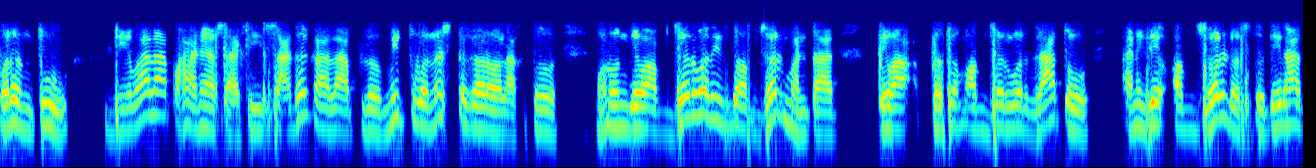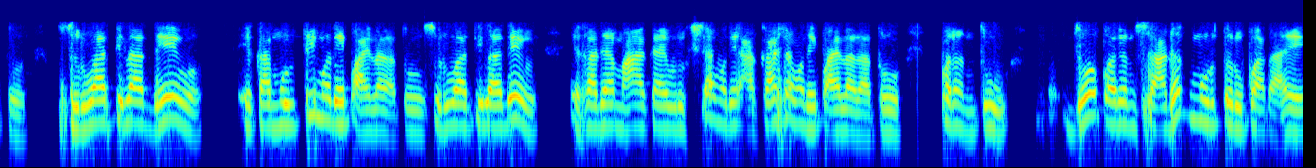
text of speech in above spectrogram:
परंतु देवाला पाहण्यासाठी साधकाला आपलं मित्व नष्ट करावं लागतं. म्हणून जेव्हा ऑब्झर्वर इज द ऑब्झर्व म्हणतात तेव्हा प्रथम ऑब्झर्वर जातो आणि जे ऑब्झर्ड असतं ते राहतं. सुरुवातीला देव एका मूर्तीमध्ये पाहिला जातो. सुरुवातीला देव एखाद्या महाकाय वृक्षामध्ये आकाशामध्ये पाहिला जातो. परंतु जोपर्यंत साधक मूर्त रूपात आहे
